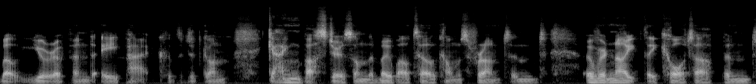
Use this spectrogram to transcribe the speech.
well, Europe and APAC that had gone gangbusters on the mobile telecoms front, and overnight they caught up and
